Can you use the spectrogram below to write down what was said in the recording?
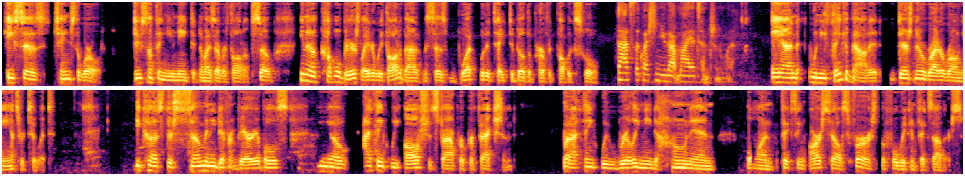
He says change the world. Do something unique that nobody's ever thought of. So you know a couple beers later we thought about it and it says what would it take to build the perfect public school? That's the question you got my attention with. And when you think about it, there's no right or wrong answer to it because there's so many different variables. You know, I think we all should strive for perfection, but I think we really need to hone in on fixing ourselves first before we can fix others.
